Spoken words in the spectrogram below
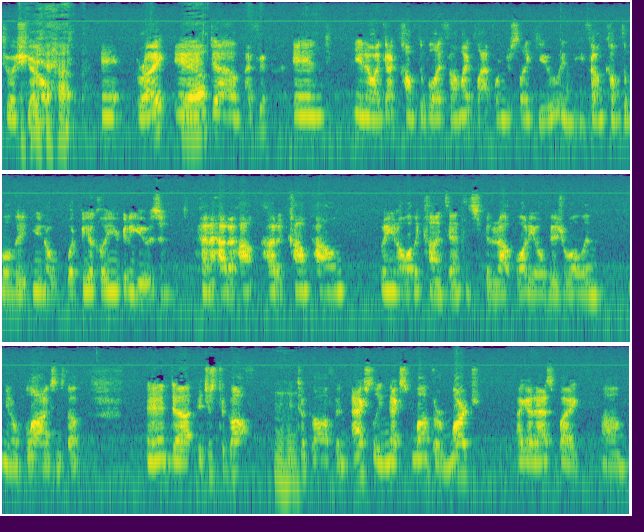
to a show, yeah. and, right? And yeah. um, I and you know, I got comfortable. I found my platform just like you, and you found comfortable that you know what vehicle you're going to use, and kind of how to how, how to compound, you know, all the content and spit it out, audio, visual, and you know, blogs and stuff. And uh, it just took off. Mm-hmm. It took off, and actually next month or March, I got asked by um,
